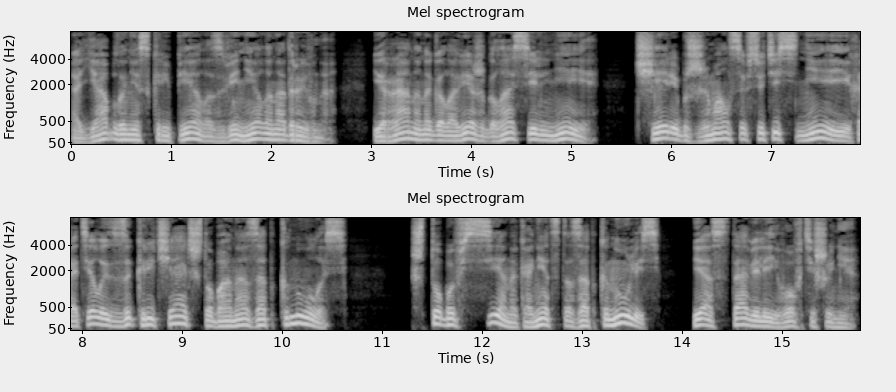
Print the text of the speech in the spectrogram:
А яблоня скрипела, звенела надрывно, и рана на голове жгла сильнее, череп сжимался все теснее, и хотелось закричать, чтобы она заткнулась, чтобы все наконец-то заткнулись и оставили его в тишине.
